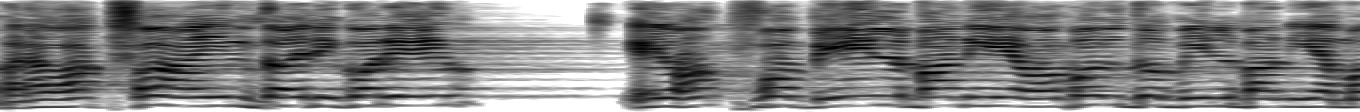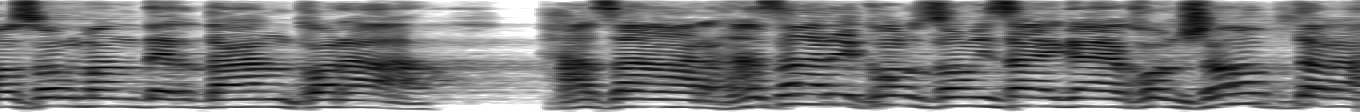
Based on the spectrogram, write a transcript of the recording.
ওরা অক্ষ আইন তৈরি করে এই অক্ষ বিল বানিয়ে, অবৈধ বিল বানিয়ে মুসলমানদের দান করা। হাজার হাজার একর জমি জায়গা এখন সব তারা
